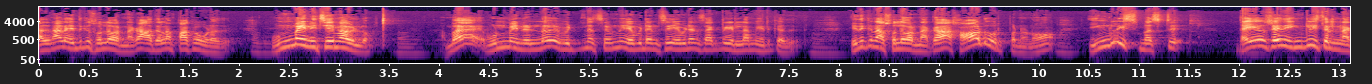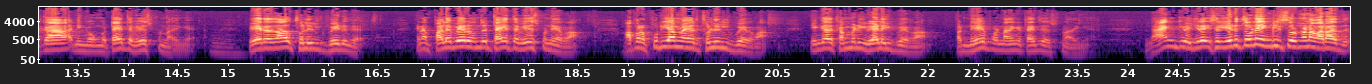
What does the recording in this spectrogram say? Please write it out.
அதனால எதுக்கு சொல்ல வரனாக்கா அதெல்லாம் பார்க்கக்கூடாது. உண்மை நிச்சயமாக வெல்லும். நம்ம உண்மை நெல்லு விட்னஸ்னு எவிடன்ஸு எவிடன்ஸ் ஆக்டர் எல்லாமே இருக்காது. இதுக்கு நான் சொல்ல வரனாக்கா ஹார்ட் ஒர்க் பண்ணணும். இங்கிலீஷ் மஸ்ட்டு தயவு செய்து இங்கிலீஷ் தெரியலனாக்கா நீங்கள் உங்கள் டயத்தை வேஸ்ட் பண்ணாதீங்க. வேற ஏதாவது தொழிலுக்கு போயிடுங்க. ஏன்னா பல பேர் வந்து டயத்தை வேஸ்ட் பண்ணிடுறான். அப்புறம் புரியாமல் வேறு தொழிலுக்கு போயிடுறான். எங்கேயாவது கம்பெனிக்கு வேலைக்கு போயிடுறான். பண்ணவே பண்ணாதீங்க டயத்தை வேஸ்ட் பண்ணாதீங்க. லாங்குவேஜில் சரி எடுத்தோன்னே இங்கிலீஷ் வருமானம் வராது.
